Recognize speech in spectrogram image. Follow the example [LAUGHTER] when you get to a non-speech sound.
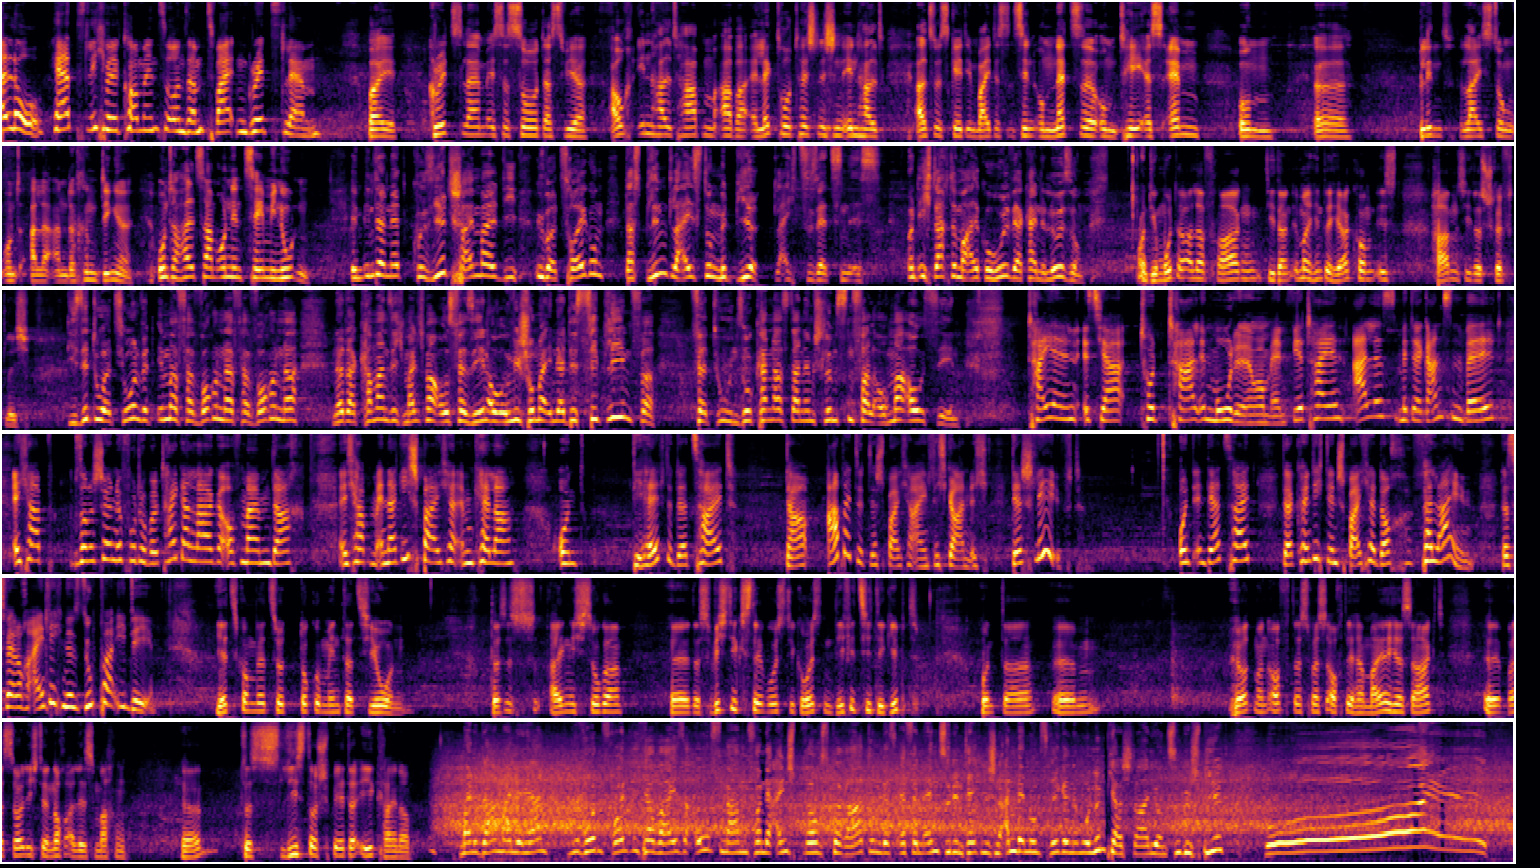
Hallo, herzlich willkommen zu unserem zweiten Grid Slam. Bei Grid Slam ist es so, dass wir auch Inhalt haben, aber elektrotechnischen Inhalt. Also es geht im weitesten Sinn um Netze, um TSM, um äh, Blindleistung und alle anderen Dinge. Unterhaltsam und in 10 Minuten. Im Internet kursiert scheinbar die Überzeugung, dass Blindleistung mit Bier gleichzusetzen ist. Und ich dachte mal, Alkohol wäre keine Lösung. Und die Mutter aller Fragen, die dann immer hinterherkommt, ist, haben Sie das schriftlich? Die Situation wird immer verworrener, verworrener. Na, da kann man sich manchmal aus Versehen auch irgendwie schon mal in der Disziplin ver vertun. So kann das dann im schlimmsten Fall auch mal aussehen. Teilen ist ja total in Mode im Moment. Wir teilen alles mit der ganzen Welt. Ich habe so eine schöne Photovoltaikanlage auf meinem Dach. Ich habe einen Energiespeicher im Keller und die Hälfte der Zeit, da arbeitet der Speicher eigentlich gar nicht. Der schläft. Und in der Zeit, da könnte ich den Speicher doch verleihen. Das wäre doch eigentlich eine super Idee. Jetzt kommen wir zur Dokumentation. Das ist eigentlich sogar äh, das Wichtigste, wo es die größten Defizite gibt. Und da ähm, hört man oft das, was auch der Herr Mayer hier sagt, äh, was soll ich denn noch alles machen? Ja, das liest doch später eh keiner. Meine Damen, meine Herren, mir wurden freundlicherweise Aufnahmen von der Einspruchsberatung des FNN zu den technischen Anwendungsregeln im Olympiastadion zugespielt. Oh,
